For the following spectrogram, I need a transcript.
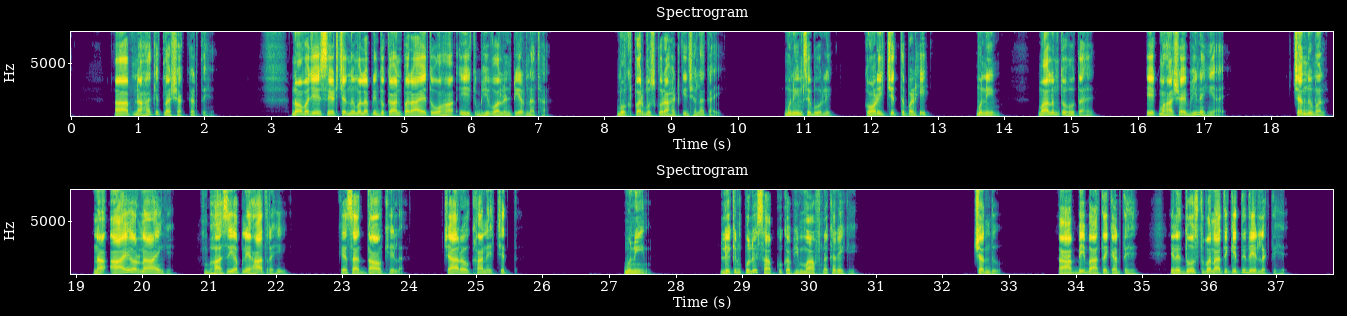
आप नहा कितना शक करते हैं। नौ बजे सेठ चंदूमल अपनी दुकान पर आए तो वहाँ एक भी वॉलंटियर न था। मुख पर मुस्कुराहट की झलक आई। मुनीम से बोले, कौड़ी चित्त पढ़ी? मुनीम, मालूम तो होता है, एक महाशय भी नहीं आए। चंदूमल ना आए और ना आएँगे। भासी अपने हाथ रही। कैसा दांव खेला। चारों खाने चित्त। मुनीम, लेकिन पुलिस आपको कभी माफ़ न करेगी। चंदू, आप भी बातें करते हैं। इन्हें दोस्त बनाते कितनी देर लगती है?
